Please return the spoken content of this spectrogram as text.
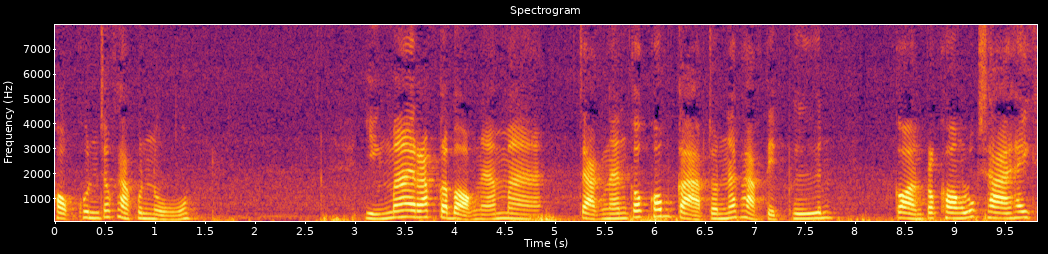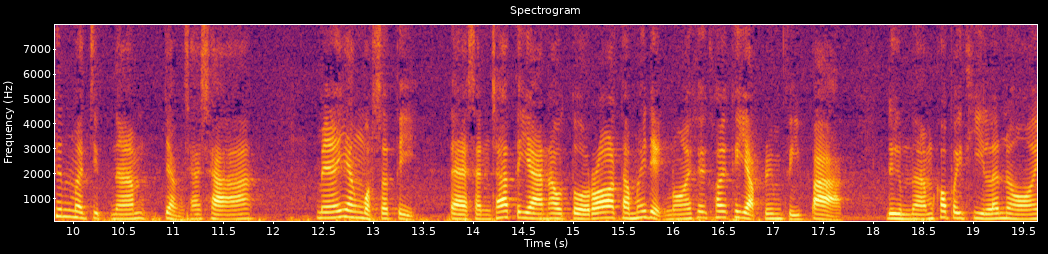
ขอบคุณเจ้าค่ะคุณหนู หญิงไม้รับกระบอกน้ำมา จากนั้นก็ก้มกราบจนหน้าผากติดพื้น ก่อนประคองลูกชายให้ขึ้นมาจิบน้ำอย่างช้าๆ แม้ยังหมดสติ แต่สัญชาตญาณเอาตัวรอดทำให้เด็กน้อยค่อยๆ ขยับริมฝีปาก ดื่มน้ำเข้าไปทีละน้อย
